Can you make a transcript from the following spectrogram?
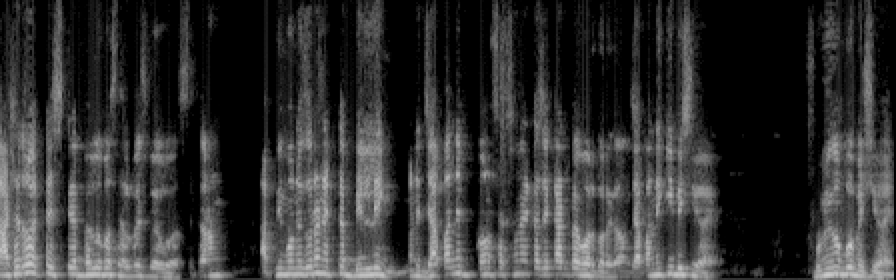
কাঠেরও একটা স্ক্র্যাপ ভ্যালু বা সালভেজ ভ্যালু আছে। কারণ আপনি মনে করেন একটা বিল্ডিং মানে জাপানে কনস্ট্রাকশনের কাজে কাঠ ব্যবহার করে, কারণ জাপানে কি বেশি হয়? ভূমিকম্প বেশি হয়।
